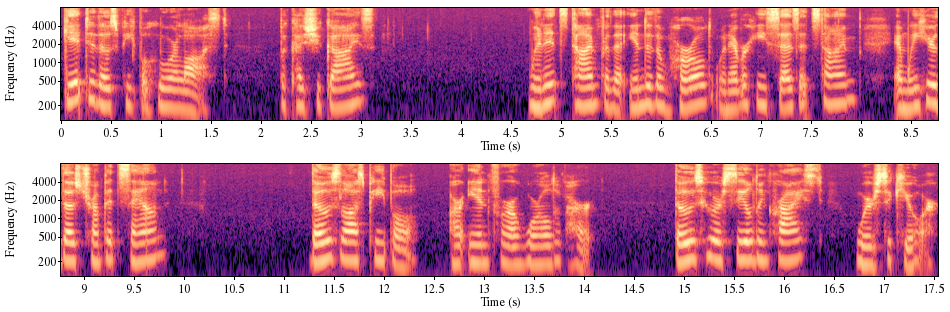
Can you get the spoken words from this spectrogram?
Get to those people who are lost. Because you guys, when it's time for the end of the world, whenever He says it's time, and we hear those trumpets sound, those lost people are in for a world of hurt. Those who are sealed in Christ, we're secure.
